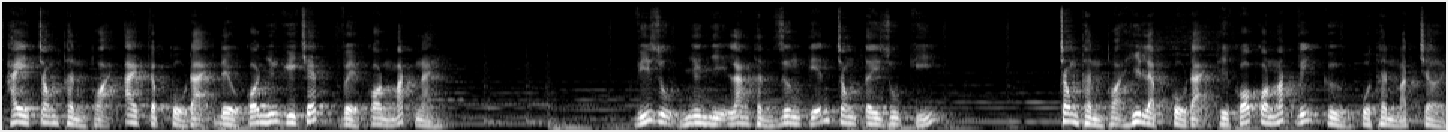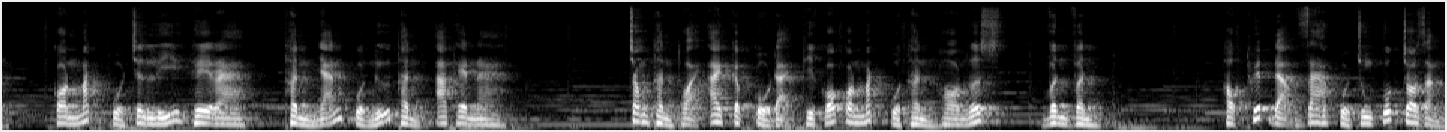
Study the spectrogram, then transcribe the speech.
hay trong thần thoại Ai Cập cổ đại đều có những ghi chép về con mắt này. Ví dụ như nhị lang thần Dương Tiễn trong Tây Du Ký. Trong thần thoại Hy Lạp cổ đại thì có con mắt vĩ cử của thần mặt trời, con mắt của chân lý Hera, thần nhãn của nữ thần Athena. Trong thần thoại Ai Cập cổ đại thì có con mắt của thần Horus, vân vân. Học thuyết đạo gia của Trung Quốc cho rằng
